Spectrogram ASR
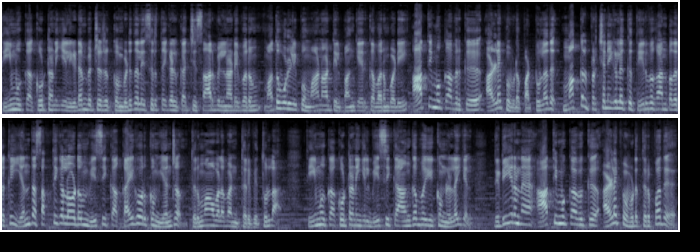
திமுக கூட்டணியில் இடம்பெற்றிருக்கும் விடுதலை சிறுத்தைகள் கட்சி சார்பில் நடைபெறும் மது ஒழிப்பு மாநாட்டில் பங்கேற்க வரும்படி அதிமுகவிற்கு அழைப்பு விடப்பட்டுள்ளது. மக்கள் பிரச்சனைகளுக்கு தீர்வு காண்பதற்கு எந்த சக்திகளோடும் விசிக கைகோர்க்கும் என்றும் திருமாவளவன் தெரிவித்துள்ளார். திமுக கூட்டணியில் விசிக அங்கம் வகிக்கும் நிலையில் திடீரென அதிமுகவுக்கு அழைப்பு விடுத்திருப்பது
